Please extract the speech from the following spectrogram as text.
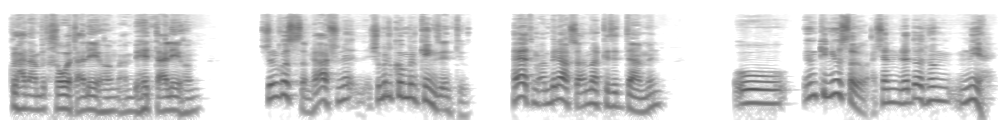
كل حد عم بتخوت عليهم عم بهت عليهم. شو القصة؟ مش عارف شو شو بالكم بالكينجز أنتم حياتهم عم بينافسوا على المركز الثامن. ويمكن يوصلوا عشان جدولهم منيح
